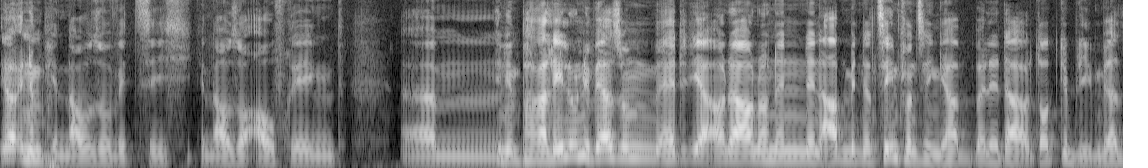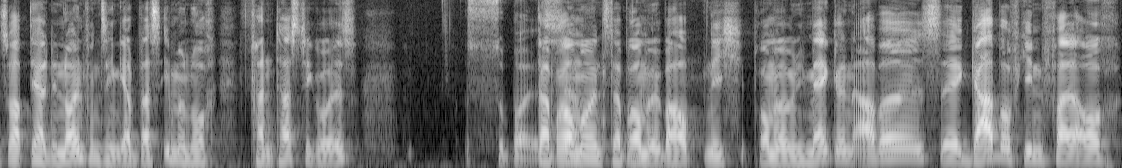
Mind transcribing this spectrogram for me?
ja, in einem genauso witzig, genauso aufregend. Ähm, in dem Paralleluniversum hättet ihr oder auch noch einen, einen, Abend mit einer 10 von 10 gehabt, weil ihr da dort geblieben wärt. So habt ihr halt eine 9 von 10 gehabt, was immer noch Fantastico ist. Super ist. Da brauchen ja. wir uns, da brauchen wir überhaupt nicht, brauchen wir nicht mäkeln, aber es äh, gab auf jeden Fall auch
